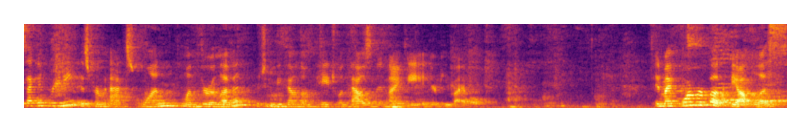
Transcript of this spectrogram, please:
second reading is from Acts 1 1 through 11, which can be found on page 1090 in your Pew Bible. In my former book, Theophilus,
